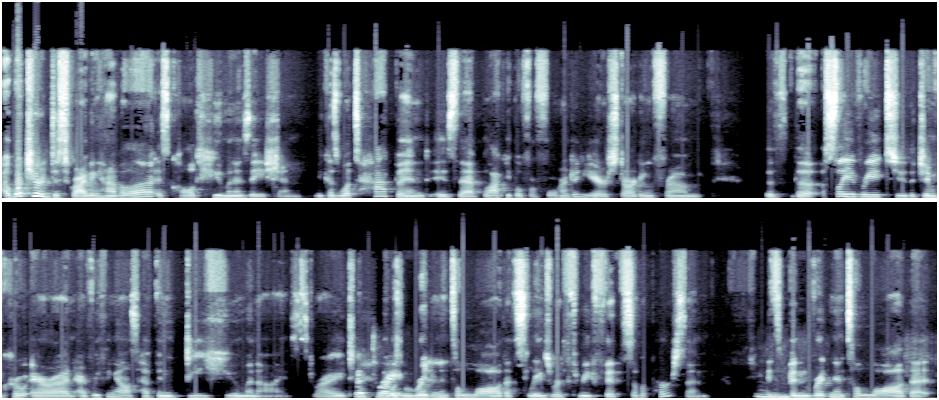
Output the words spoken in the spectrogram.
Uh, what you're describing, Havilah, is called humanization because what's happened is that Black people for 400 years, starting from the, the slavery to the Jim Crow era and everything else, have been dehumanized, right? That's right. It was written into law that slaves were three fifths of a person. Mm. It's been written into law that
